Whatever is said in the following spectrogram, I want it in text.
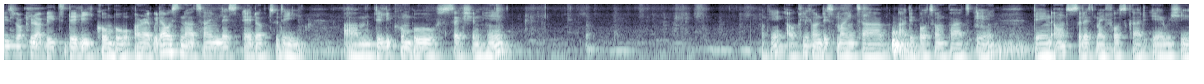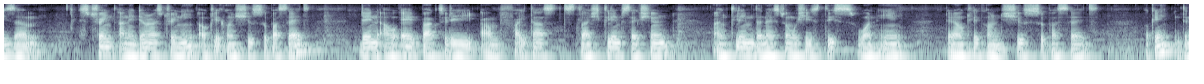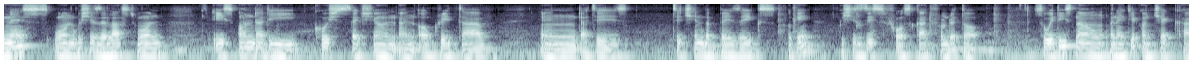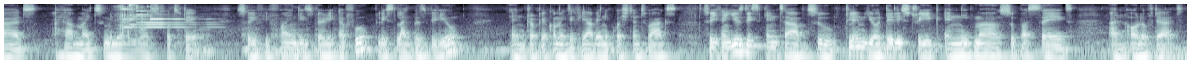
is Rocky Rabbit daily combo. All right, without wasting our time, let's head up to the um, daily combo section here. Okay, I'll click on this mine tab at the bottom part here. Then I want to select my first card here, which is um, Strength and Endurance Training. I'll click on Choose Superset. Then I'll head back to the um, Fighters slash Claim section and claim the next one, which is this one here. Then I'll click on Choose Superset okay the next one which is the last one is under the coach section and upgrade tab and that is teaching the basics okay which is this first card from the top. So with this now when i click on check cards i have my 2 million rewards for today. So if you find this very helpful please like this video and drop your comment if you have any question to ask. So you can use this end tab to claim your daily streak enigma super set and all of that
